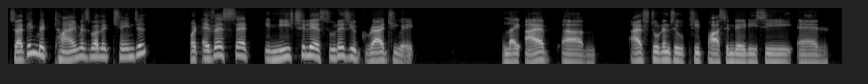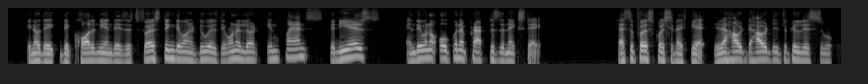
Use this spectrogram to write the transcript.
So i think with time as well it changes. But as i said initially as soon as you graduate like i have um i have students who keep passing the adc and you know, they, they call me and there's this first thing they want to do is they want to learn implants, veneers, and they want to open a practice the next day. That's the first question I get. You know, how, how difficult it is to open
